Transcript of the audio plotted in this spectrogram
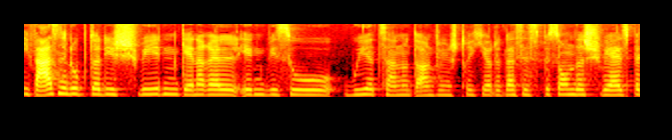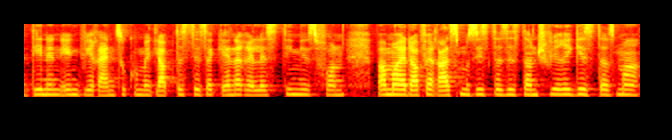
ich weiß nicht, ob da die Schweden generell irgendwie so weird sind, unter Anführungsstrichen, oder dass es besonders schwer ist, bei denen irgendwie reinzukommen. Ich glaube, dass das ein generelles Ding ist von, wenn man halt auf Erasmus ist, dass es dann schwierig ist, dass man,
